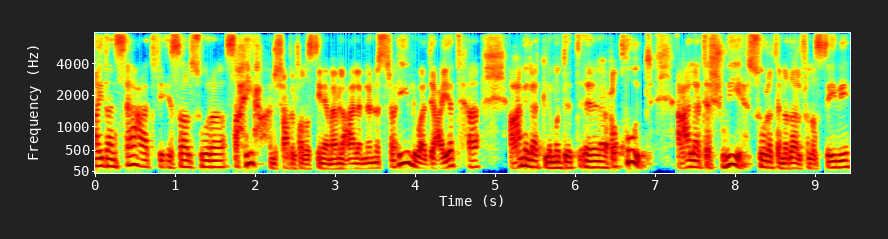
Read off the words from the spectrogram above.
أيضا ساعد في إيصال صورة صحيحة عن الشعب الفلسطيني أمام العالم لأن إسرائيل ودعايتها عملت لمدة آه، عقود على تشويه صورة النضال الفلسطيني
